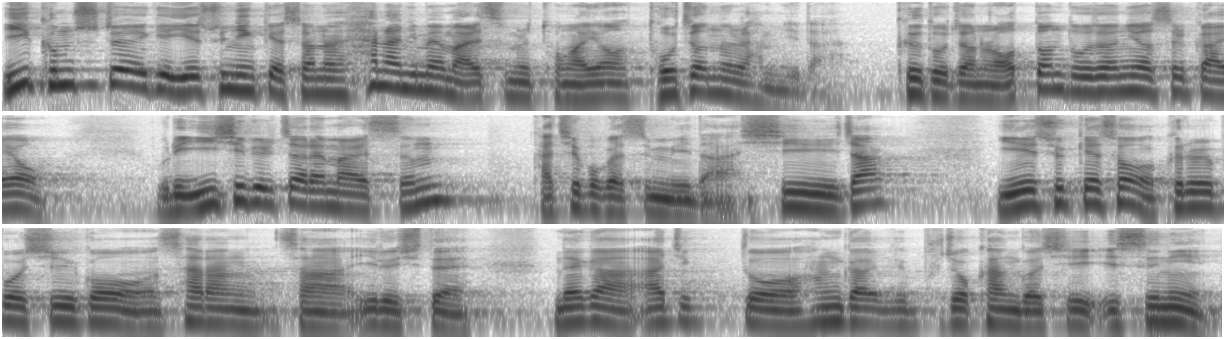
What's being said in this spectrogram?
이 금수저에게 예수님께서는 하나님의 말씀을 통하여 도전을 합니다. 그 도전은 어떤 도전이었을까요? 우리 21절의 말씀 같이 보겠습니다. 시작. 예수께서 그를 보시고 사랑사 이르시되 내가 아직도 한 가지 부족한 것이 있으니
